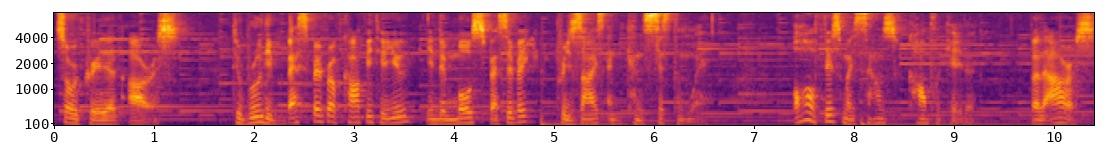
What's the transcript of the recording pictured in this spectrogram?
So we created ours, to brew the best flavor of coffee to you in the most specific, precise, and consistent way. All of this might sound complicated, but ours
